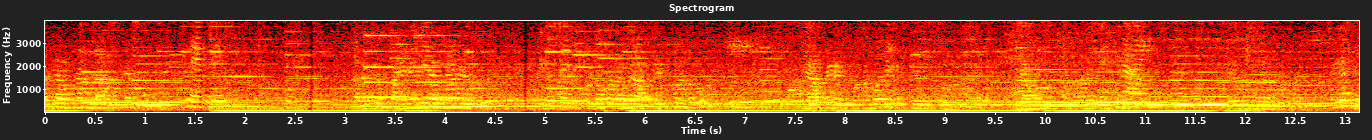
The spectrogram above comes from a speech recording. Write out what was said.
কালকে আপনার লাস্ট আছে। সেভেন কালকে ফাইনালি আপনার এক্সারসাইজ প্রোটোকল আমি আপডেট করে দেবো। সেই আপডেটেড প্রোটোকলে এক্সারসাইজ করব যেমন ঠিক আছে?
